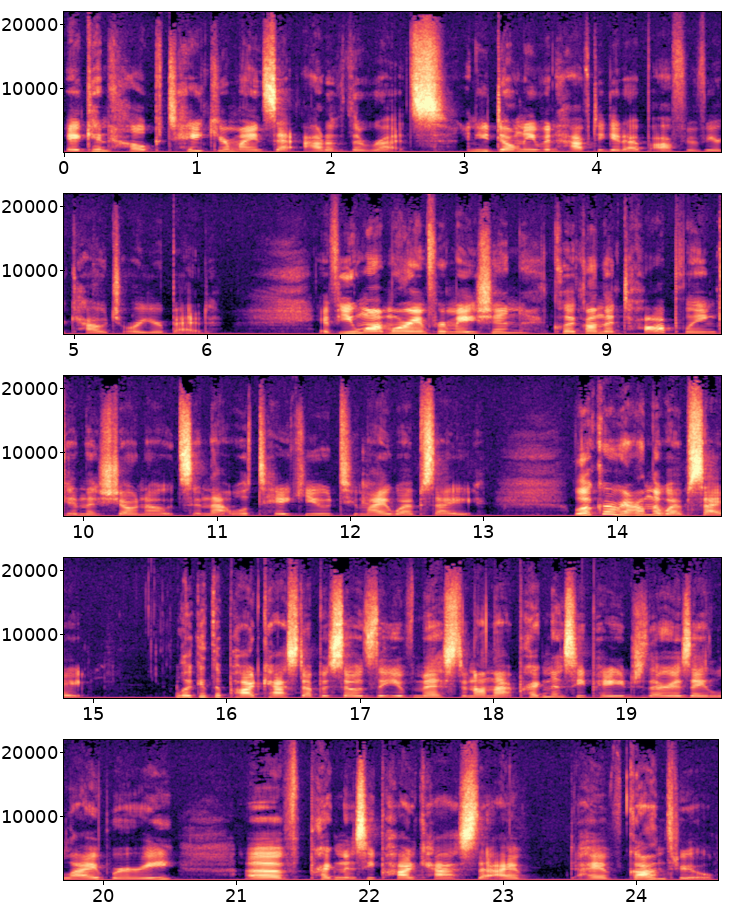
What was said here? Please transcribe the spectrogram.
It can help take your mindset out of the ruts, and you don't even have to get up off of your couch or your bed. If you want more information, click on the top link in the show notes, and that will take you to my website. Look around the website look at the podcast episodes that you've missed. And on that pregnancy page, there is a library of pregnancy podcasts that I've I have gone through.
